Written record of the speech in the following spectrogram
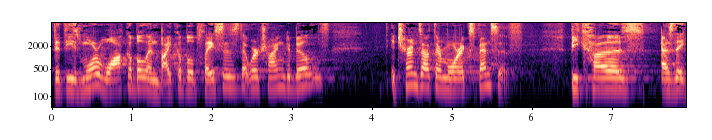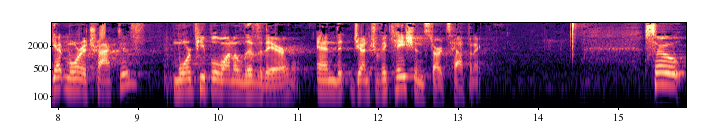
that these more walkable and bikeable places that we're trying to build, it turns out they're more expensive because as they get more attractive, more people want to live there and gentrification starts happening. So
